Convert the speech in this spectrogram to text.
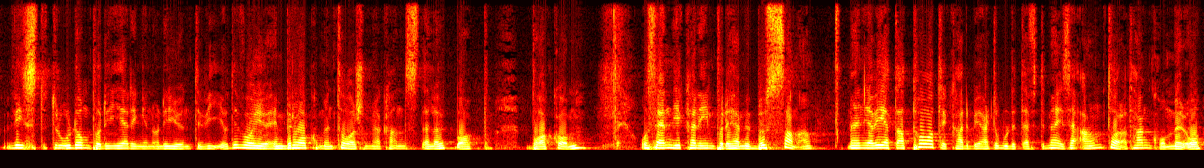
visst tror de på regeringen och det är ju inte vi. Och det var ju en bra kommentar som jag kan ställa upp bak, bakom. Och sen gick han in på det här med bussarna. Men jag vet att Patrik hade begärt ordet efter mig, så jag antar att han kommer att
